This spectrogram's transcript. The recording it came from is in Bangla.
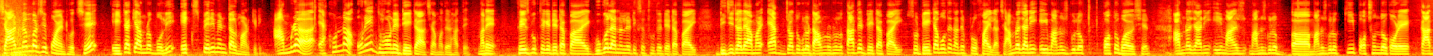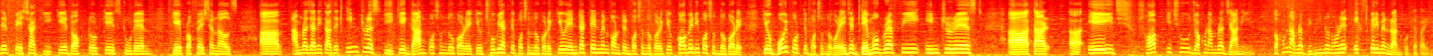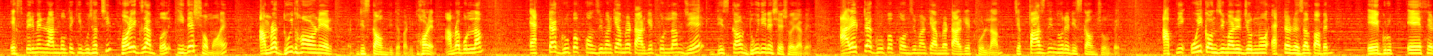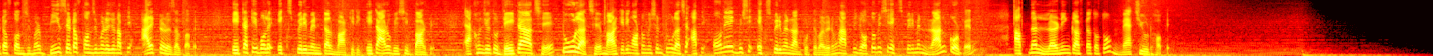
চার নাম্বার যে পয়েন্ট হচ্ছে, এটাকে আমরা বলি এক্সপেরিমেন্টাল মার্কেটিং আমরা এখন না অনেক ধরনের ডেটা আছে আমাদের হাতে। মানে ফেসবুক থেকে ডেটা পাই গুগল অ্যানালিটিক্সের থ্রুতে ডেটা পাই ডিজিটালে আমার অ্যাপ যতগুলো ডাউনলোড হলো তাদের ডেটা পাই। সো ডেটা বলতে তাদের প্রোফাইল আছে। আমরা জানি এই মানুষগুলো কত বয়সের। আমরা জানি এই মানুষ- মানুষগুলো মানুষগুলো কি পছন্দ করে, কাদের পেশা কি, কে ডক্টর কে স্টুডেন্ট কে প্রফেশনালস আমরা জানি তাদের ইন্টারেস্ট কি, কে গান পছন্দ করে, কেউ ছবি আঁকতে পছন্দ করে, কেউ এন্টারটেনমেন্ট কন্টেন্ট পছন্দ করে, কেউ কমেডি পছন্দ করে, কেউ বই পড়তে পছন্দ করে। এই যে ডেমোগ্রাফি ইন্টারেস্ট তার এইজ সব কিছু যখন আমরা জানি, তখন আমরা বিভিন্ন ধরনের এক্সপেরিমেন্ট রান করতে পারি। এক্সপেরিমেন্ট রান বলতে কি বুঝাচ্ছি? ফর এক্সাম্পল ঈদের সময় আমরা দুই ধরনের ডিসকাউন্ট দিতে পারি। ধরেন, আমরা বললাম, একটা গ্রুপ অফ কনজিউমারকে আমরা টার্গেট করলাম যে ডিসকাউন্ট দুই দিনে শেষ হয়ে যাবে। আরেকটা গ্রুপ অফ কনজিউমারকে আমরা টার্গেট করলাম যে পাঁচ দিন ধরে ডিসকাউন্ট চলবে। আপনি ওই কনজিউমারের জন্য একটা রেজাল্ট পাবেন। A group A set of consumer B set of কনজিউমারের জন্য আপনি আরেকটা রেজাল্ট পাবেন। এটাকেই বলে এক্সপেরিমেন্টাল মার্কেটিং এটা আরও বেশি বাড়বে। এখন যেহেতু ডেটা আছে টুল আছে মার্কেটিং অটোমেশন টুল আছে, আপনি অনেক বেশি এক্সপেরিমেন্ট রান করতে পারবেন এবং আপনি যত বেশি এক্সপেরিমেন্ট রান করবেন, আপনার লার্নিং কার্ভটা তত ম্যাচিউর্ড হবে।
